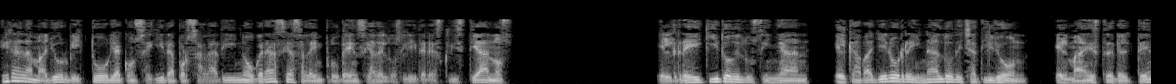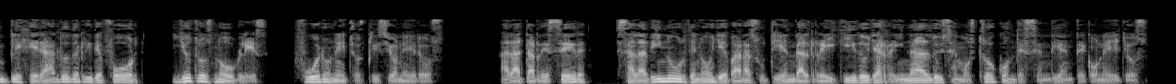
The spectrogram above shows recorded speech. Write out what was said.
era la mayor victoria conseguida por Saladino gracias a la imprudencia de los líderes cristianos. El rey Guido de Lusignan, el caballero Reinaldo de Chatillon, el maestre del temple Gerardo de Ridefort y otros nobles fueron hechos prisioneros. Al atardecer, Saladino ordenó llevar a su tienda al rey Guido y a Reinaldo y se mostró condescendiente con ellos.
